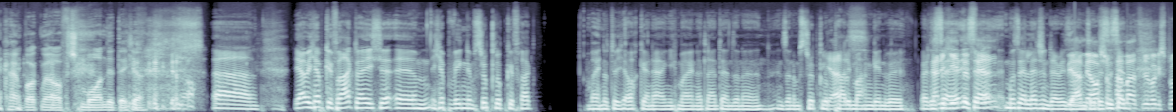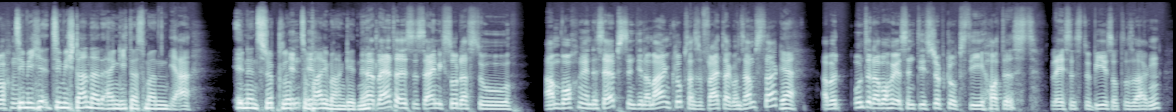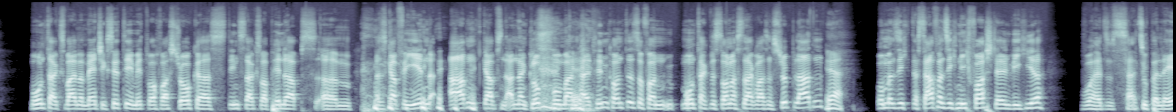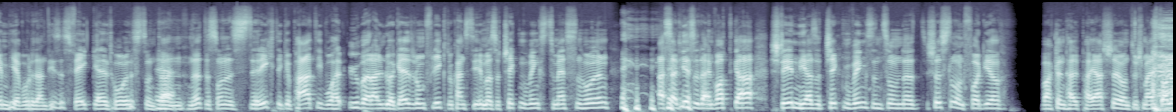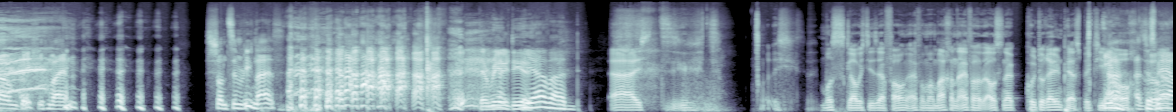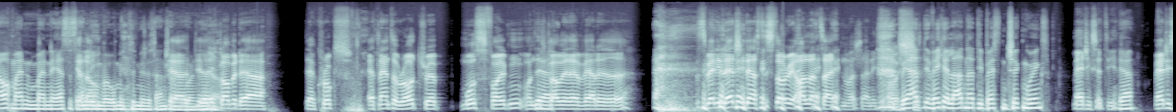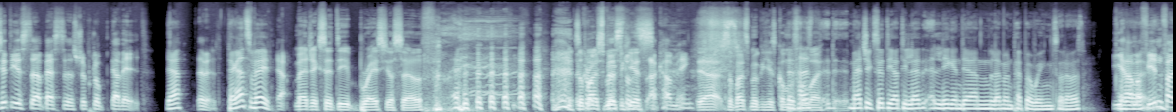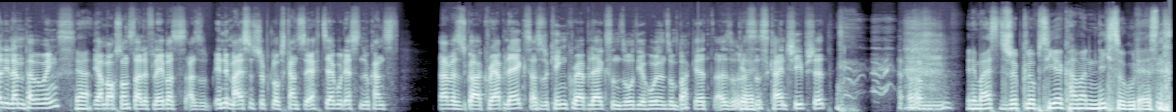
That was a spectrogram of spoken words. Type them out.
Kein Bock mehr auf schmorende Dächer. genau. Äh, ja, aber ich habe gefragt, weil ich, ähm, ich habe wegen dem Stripclub gefragt, weil ich natürlich auch gerne eigentlich mal in Atlanta in so, eine, in so einem Stripclub Ja, Party machen gehen will. Weil das kann ich ja, ist ja, muss ja legendary sein. Wir haben ja so. auch das schon ein paar ja Mal drüber gesprochen. ziemlich, ziemlich Standard eigentlich, dass man ja, in den Stripclub In- zum in- Party machen geht. in Ne? Atlanta ist es eigentlich so, dass du am Wochenende selbst sind die normalen Clubs, also Freitag und Samstag. Ja. Aber unter der Woche sind die Stripclubs die hottest places to be sozusagen. Montags war immer Magic City, Mittwoch war Strokers, Dienstags war Pin-Ups. Ähm, also es gab für jeden Abend gab's einen anderen Club, wo man Okay. halt hin konnte. So von Montag bis Donnerstag war es ein Stripladen, Ja, wo man sich, das darf man sich nicht vorstellen wie hier, wo halt, es ist halt super lame hier, wo du dann dieses Fake-Geld holst und Ja. dann, ne, das, sondern es ist eine richtige Party, wo halt überall nur Geld rumfliegt. Du kannst dir immer so Chicken Wings zum Essen holen. Hast halt hier so dein Wodka, stehen hier so Chicken Wings in so einer Schüssel und vor dir wackeln halt Payasche und du schmeißt Dollar um dich. Ich meine, ist schon ziemlich nice. The real deal. ja, Mann. Ja, ich, ich muss, glaube ich, diese Erfahrung einfach mal machen. Einfach aus einer kulturellen Perspektive Ja, auch. also- das wäre ja auch mein, mein erstes Genau. Anliegen, warum ich mir das anschauen Der, wollen der, würde. Ich glaube, der, der Crooks Atlanta Road Trip muss folgen und Ja. ich glaube, der wäre. Das wäre die legendärste Story aller Zeiten wahrscheinlich. Oh, hat, welcher Laden hat die besten Chicken Wings? Magic City. Ja. Magic City ist der beste Stripclub der Welt. Ja? Der Welt. Der ganzen Welt. Magic City, brace yourself. Sobald es möglich ist. are coming. Ja, sobald es möglich ist, kommen wir Das heißt, vorbei. Magic City hat die le legendären Lemon Pepper Wings, oder was? Die Oder- haben auf jeden Fall die Lemon Pepper Wings. Ja. Die haben auch sonst alle Flavors. Also in den meisten Stripclubs kannst du echt sehr gut essen. Du kannst teilweise sogar Crab Legs, also so King Crab Legs und so, die holen so ein Bucket. Also das Geil. ist kein Cheap Shit. ähm, In den meisten Stripclubs hier kann man nicht so gut essen.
